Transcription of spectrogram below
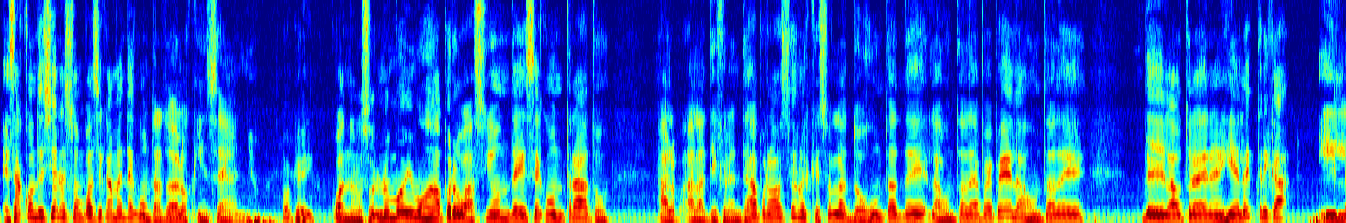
Esas condiciones son básicamente el contrato de los 15 años. Okay. Cuando nosotros nos movimos a aprobación de ese contrato, a, las diferentes aprobaciones, que son las dos juntas de la Junta de APP, la Junta de, la Autoridad de Energía Eléctrica y,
